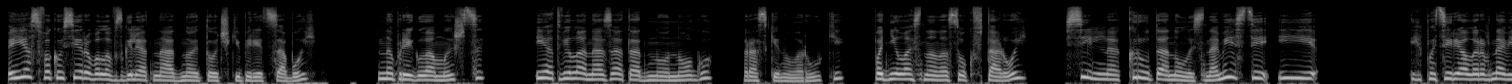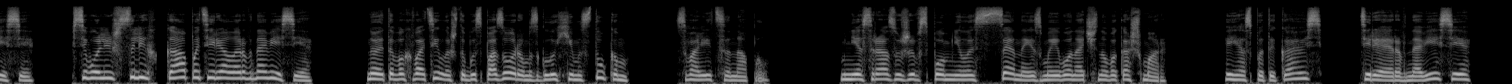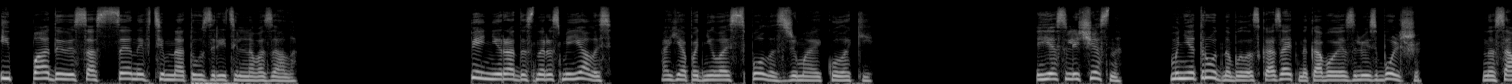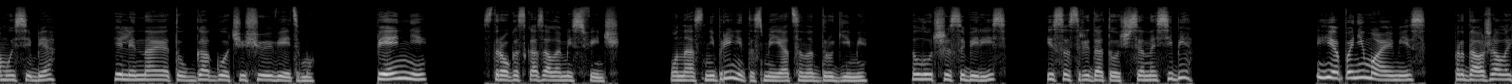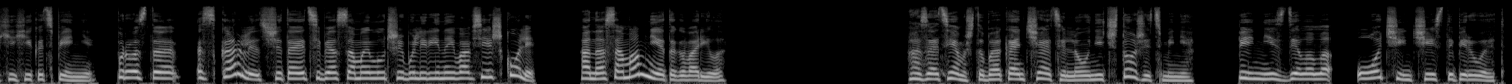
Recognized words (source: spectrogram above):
Я сфокусировала взгляд на одной точке перед собой напрягла мышцы и отвела назад одну ногу, раскинула руки, поднялась на носок второй, сильно крутанулась на месте и... и потеряла равновесие. Всего лишь слегка потеряла равновесие, но этого хватило, чтобы с позором, с глухим стуком свалиться на пол. Мне сразу же вспомнилась сцена из моего ночного кошмара. Я спотыкаюсь, теряя равновесие, и падаю со сцены в темноту зрительного зала. Пенни радостно рассмеялась, а я поднялась с пола, сжимая кулаки. Если честно, Мне трудно было сказать, на кого я злюсь больше. На саму себя или на эту гогочущую ведьму. «Пенни!» — строго сказала мисс Финч. «У нас не принято смеяться над другими. Лучше соберись и сосредоточься на себе». «Я понимаю, мисс», — продолжала хихикать Пенни. «Просто Скарлетт считает себя самой лучшей балериной во всей школе. Она сама мне это говорила». А затем, чтобы окончательно уничтожить меня, Пенни сделала очень чистый пируэт.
